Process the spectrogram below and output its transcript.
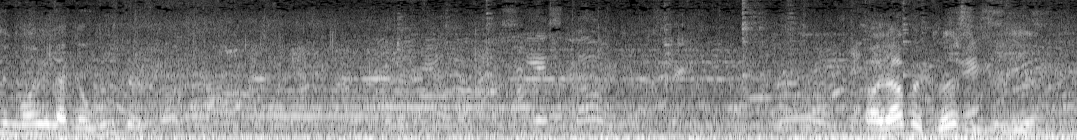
really only like a winter. Oh, that was delicious. Yeah.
